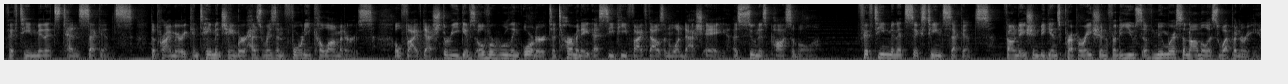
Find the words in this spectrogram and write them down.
15 minutes 10 seconds. The primary containment chamber has risen 40 kilometers. O5-3 gives overruling order to terminate SCP-5001-A as soon as possible. 15 minutes 16 seconds. Foundation begins preparation for the use of numerous anomalous weaponry,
